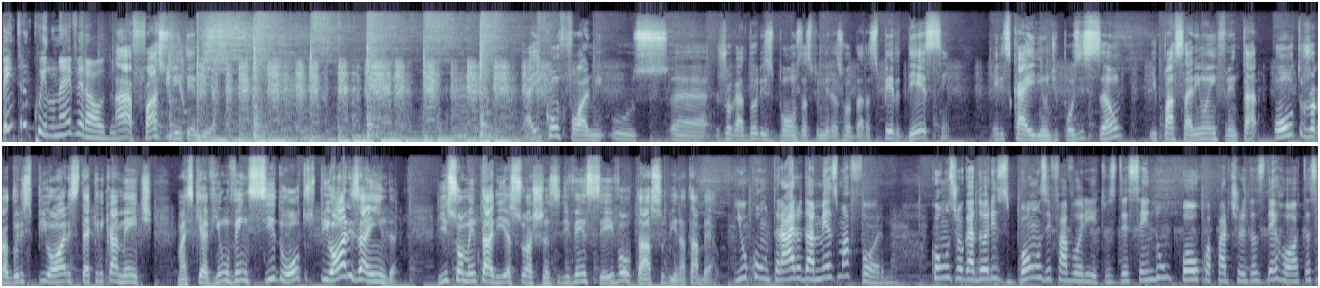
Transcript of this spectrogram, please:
bem tranquilo, né, Everaldo? Ah, fácil de entender. Aí, conforme os uh, jogadores bons das primeiras rodadas perdessem, eles cairiam de posição e passariam a enfrentar outros jogadores piores tecnicamente, mas que haviam vencido outros piores ainda. Isso aumentaria sua chance de vencer e voltar a subir na tabela. E o contrário da mesma forma com os jogadores bons e favoritos descendo um pouco a partir das derrotas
